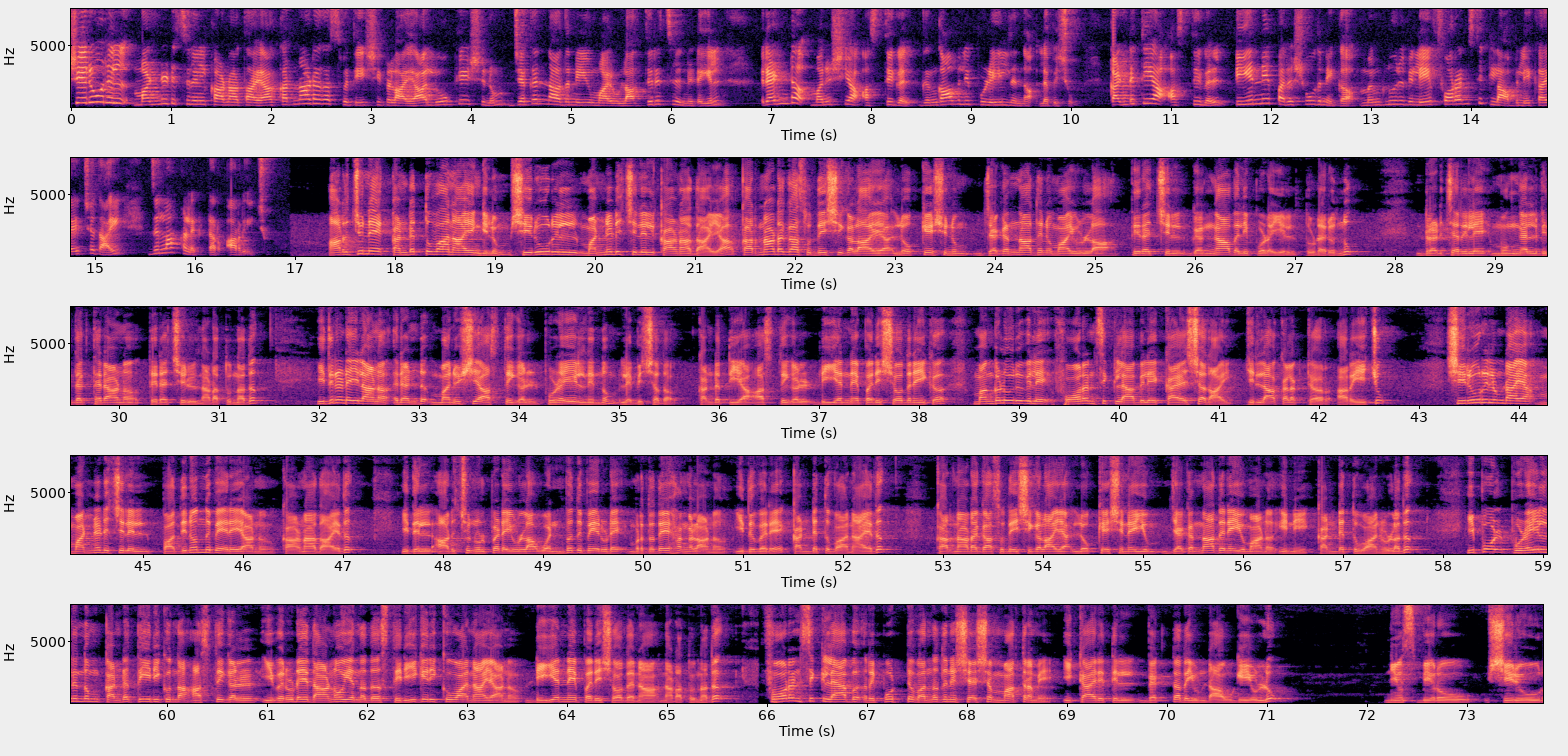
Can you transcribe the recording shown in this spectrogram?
ഷിരൂരിൽ മണ്ണിടിച്ചിലിൽ കാണാതായ കർണാടക സ്വദേശികളായ ലോകേഷിനും ജഗന്നാഥനെയുമായുള്ള തിരച്ചിലിനിടയിൽ രണ്ട് മനുഷ്യ അസ്ഥികൾ ഗംഗാവലി പുഴയിൽ നിന്ന് ലഭിച്ചു. കണ്ടെത്തിയ അസ്ഥികൾ ഡി എൻ എ പരിശോധനയ്ക്ക് മംഗളൂരുവിലെ ഫോറൻസിക് ലാബിലേക്ക് അയച്ചതായി ജില്ലാ കളക്ടർ അറിയിച്ചു. അർജുനെ കണ്ടെത്തുവാനായെങ്കിലും ഷിരൂരിൽ മണ്ണിടിച്ചിലിൽ കാണാതായ കർണാടക സ്വദേശികളായ ലോകേഷിനും ജഗന്നാഥനുമായുള്ള തിരച്ചിൽ ഗംഗാവലിപ്പുഴയിൽ തുടരുന്നു. ഡ്രഡ്ജറിലെ മുങ്ങൽ വിദഗ്ധരാണ് തിരച്ചിൽ നടത്തുന്നത്. ഇതിനിടയിലാണ് രണ്ട് മനുഷ്യ അസ്ഥികൾ പുഴയിൽ നിന്നും ലഭിച്ചത്. കണ്ടെത്തിയ അസ്ഥികൾ ഡി എൻ എ പരിശോധനയ്ക്ക് മംഗളൂരുവിലെ ഫോറൻസിക് ലാബിലേക്ക് അയച്ചതായി ജില്ലാ കലക്ടർ അറിയിച്ചു. ശിരൂരിലുണ്ടായ മണ്ണിടിച്ചിലിൽ പതിനൊന്ന് പേരെയാണ് കാണാതായത്. ഇതിൽ അർജുൻ ഉൾപ്പെടെയുള്ള ഒൻപത് പേരുടെ മൃതദേഹങ്ങളാണ് ഇതുവരെ കണ്ടെത്തുവാനായത്. കർണാടക സ്വദേശികളായ ലൊക്കേഷനെയും ജഗന്നാഥനെയുമാണ് ഇനി കണ്ടെത്തുവാനുള്ളത്. ഇപ്പോൾ പുഴയിൽ നിന്നും കണ്ടെത്തിയിരിക്കുന്ന അസ്ഥികൾ ഇവരുടേതാണോ എന്നത് സ്ഥിരീകരിക്കുവാനായാണ് ഡി പരിശോധന നടത്തുന്നത്. ഫോറൻസിക് ലാബ് റിപ്പോർട്ട് വന്നതിനു ശേഷം മാത്രമേ ഇക്കാര്യത്തിൽ വ്യക്തതയുണ്ടാവുകയുള്ളൂ. News bureau Shirur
